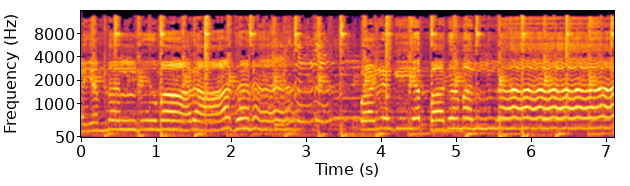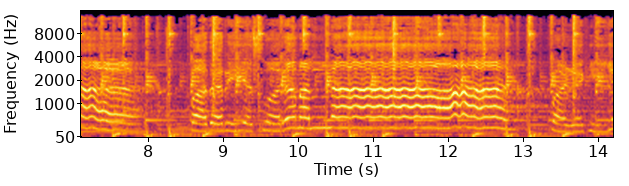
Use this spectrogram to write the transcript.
സ്വയം നൽകുമാരാധന പഴകിയ പദമല്ല പതറിയ സ്വരമല്ല പഴകിയ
